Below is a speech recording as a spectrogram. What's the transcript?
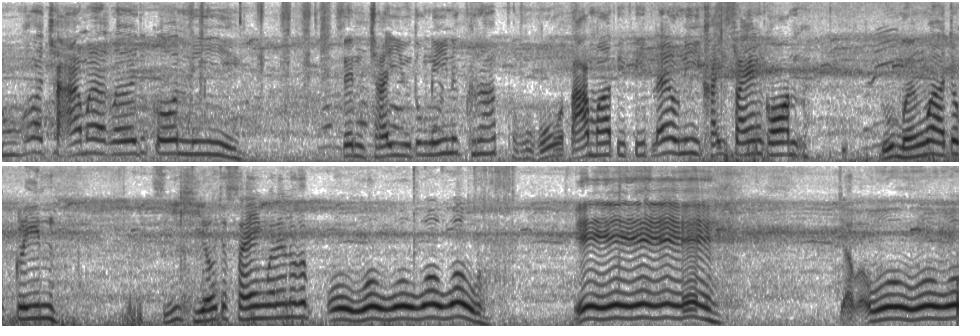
ดูก็ช้ามากเลยทุกคนนี่ เส้นชัยอยู่ตรงนี้นะครับ โอ้โห ตามมาติดๆแล้วนี่ ใครแซงก่อน ดูเหมือนว่าเจ้ากรีน สีเขียวจะแซงมาแล้วนะครับ โอ้โหโว้โวโว้เอ๊ะเอ๊ะจะโอ้โหโว้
